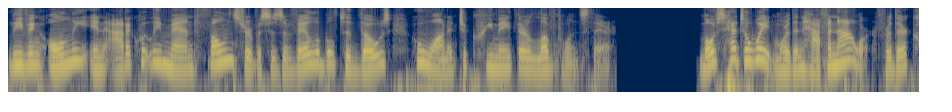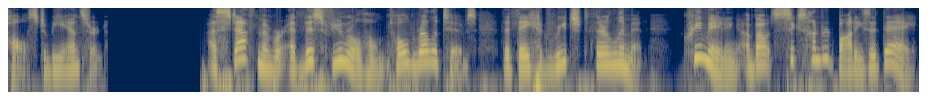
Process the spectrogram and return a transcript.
leaving only inadequately manned phone services available to those who wanted to cremate their loved ones there. Most had to wait more than half an hour for their calls to be answered. A staff member at this funeral home told relatives that they had reached their limit, cremating about 600 bodies a day,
